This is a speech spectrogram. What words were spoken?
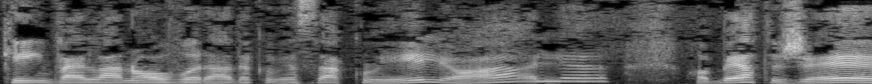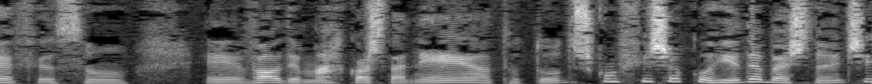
quem vai lá no Alvorada conversar com ele, olha, Roberto Jefferson, é, Valdemar Costa Neto, todos com ficha corrida bastante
